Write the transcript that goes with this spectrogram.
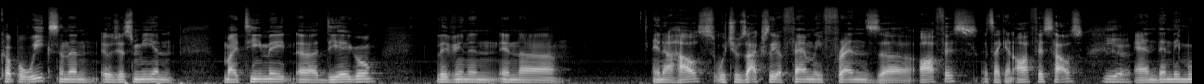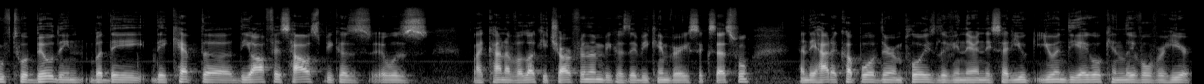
couple weeks, and then it was just me and my teammate uh, Diego living in in. Uh, in a house which was actually a family friend's uh, office it's like an office house Yeah. and then they moved to a building but they they kept the the office house because it was like kind of a lucky charm for them because they became very successful and they had a couple of their employees living there and they said you you and Diego can live over here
